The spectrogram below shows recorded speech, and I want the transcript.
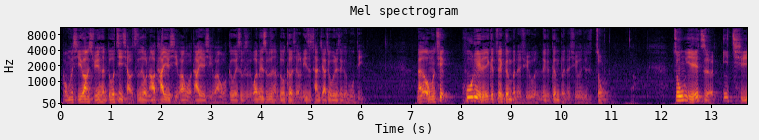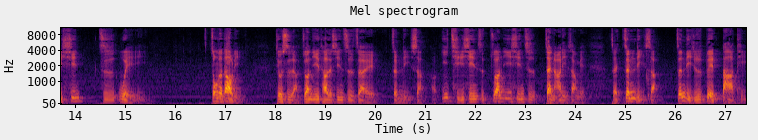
我们希望学很多技巧之后，然后他也喜欢我，他也喜欢我。各位是不是？外面是不是很多课程？你一直参加就为了这个目的？然而我们却忽略了一个最根本的学问，那个根本的学问就是忠。忠也者，一其心之谓矣。忠的道理就是啊，专一他的心智在。真理上啊，一其心是专一心智在哪里上面，在真理上，真理就是对大体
